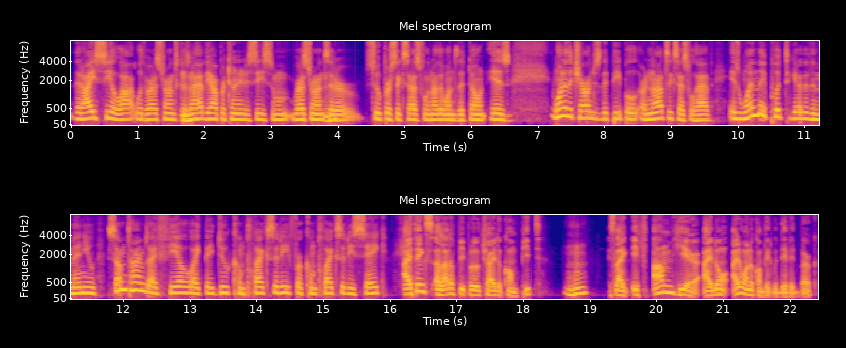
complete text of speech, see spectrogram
that I see a lot with restaurants because Mm-hmm. I have the opportunity to see some restaurants that are super successful and other ones that don't is one of the challenges that people are not successful have is when they put together the menu, sometimes I feel like they do complexity for complexity's sake. I think a lot of people try to compete. Mm-hmm. It's like if I'm here, I don't I don't want to compete with David Burke.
